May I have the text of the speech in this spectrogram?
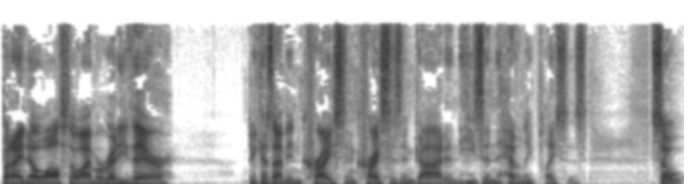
but I know also I'm already there because I'm in Christ, and Christ is in God, and He's in heavenly places. So,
